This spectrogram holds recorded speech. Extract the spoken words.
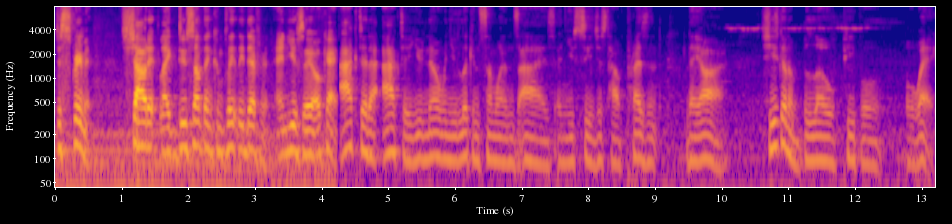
just scream it shout it, like do something completely different. And you say, okay. Actor to actor, you know when you look in someone's eyes and you see just how present they are, she's gonna blow people away.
